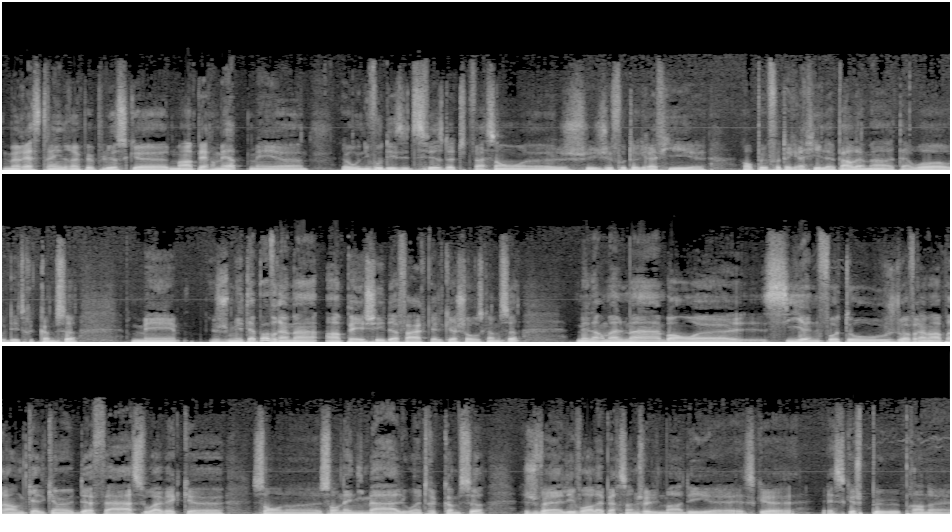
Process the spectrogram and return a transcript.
me restreindre un peu plus que de m'en permettre, mais euh, au niveau des édifices, de toute façon, euh, j'ai j'ai photographié, euh, on peut photographier le Parlement à Ottawa ou des trucs comme ça, mais je m'étais pas vraiment empêché de faire quelque chose comme ça. Mais normalement, bon, euh, s'il y a une photo où je dois vraiment prendre quelqu'un de face ou avec euh, son, euh, son animal ou un truc comme ça, je vais aller voir la personne, je vais lui demander euh, est-ce que est-ce que je peux prendre un-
